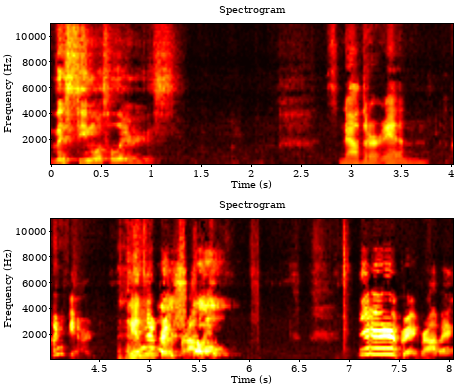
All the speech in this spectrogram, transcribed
this scene was hilarious. So now they're in a graveyard. And they're grave robbing. They're grave robbing.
